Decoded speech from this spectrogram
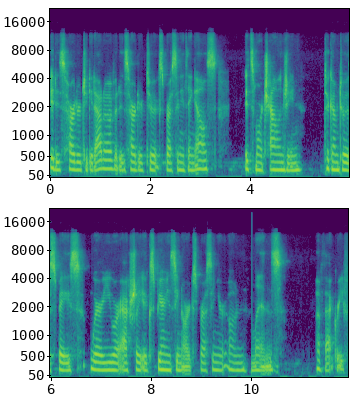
it is harder to get out of, it is harder to express anything else. It's more challenging to come to a space where you are actually experiencing or expressing your own lens of that grief.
